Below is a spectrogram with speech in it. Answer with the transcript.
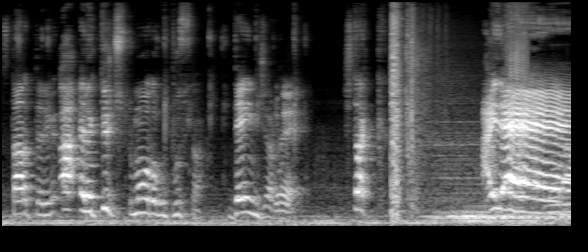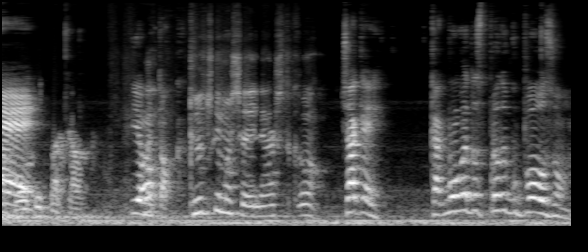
старт телевизор. А, електричество мога да го пусна. Danger. Бе. Штрак. Айде! Имаме ток. Ключ имаше или нещо такова. Чакай. Как мога да спра да го ползвам?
